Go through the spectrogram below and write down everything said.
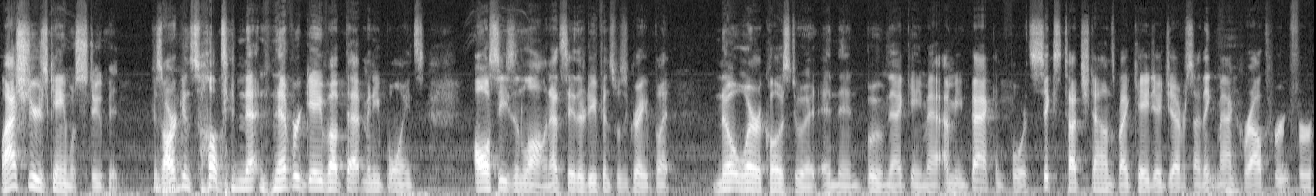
last year's game was stupid because mm-hmm. Arkansas did ne- never gave up that many points all season long. I'd say their defense was great, but nowhere close to it. And then boom, that game. I mean, back and forth, six touchdowns by KJ Jefferson. I think Matt mm-hmm. Corral threw for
